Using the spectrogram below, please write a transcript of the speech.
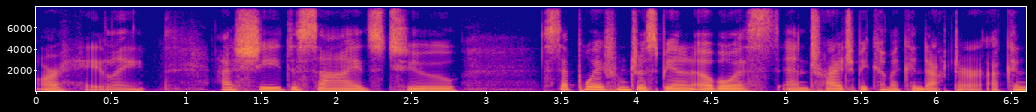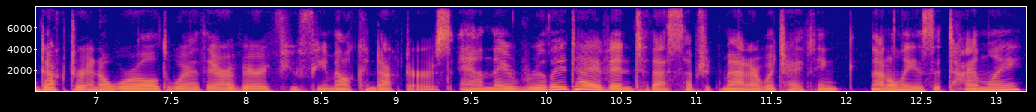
or Hailey as she decides to step away from just being an oboist and try to become a conductor, a conductor in a world where there are very few female conductors. And they really dive into that subject matter, which I think not only is it timely,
